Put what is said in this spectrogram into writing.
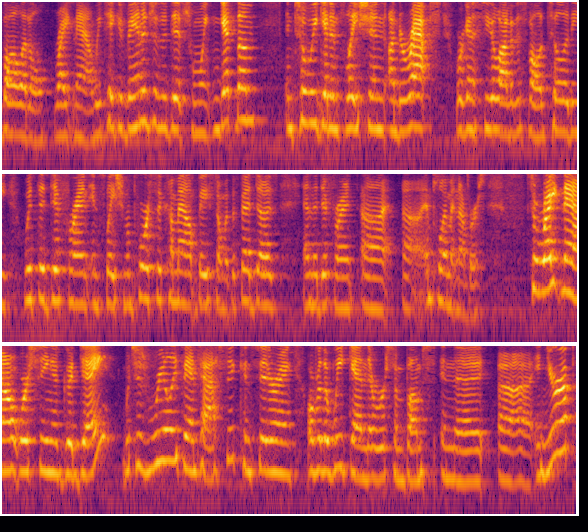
volatile right now. We take advantage of the dips when we can get them until we get inflation under wraps, we're going to see a lot of this volatility with the different inflation reports that come out based on what the Fed does and the different uh, uh, employment numbers. So right now we're seeing a good day, which is really fantastic considering over the weekend there were some bumps in the uh, in Europe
